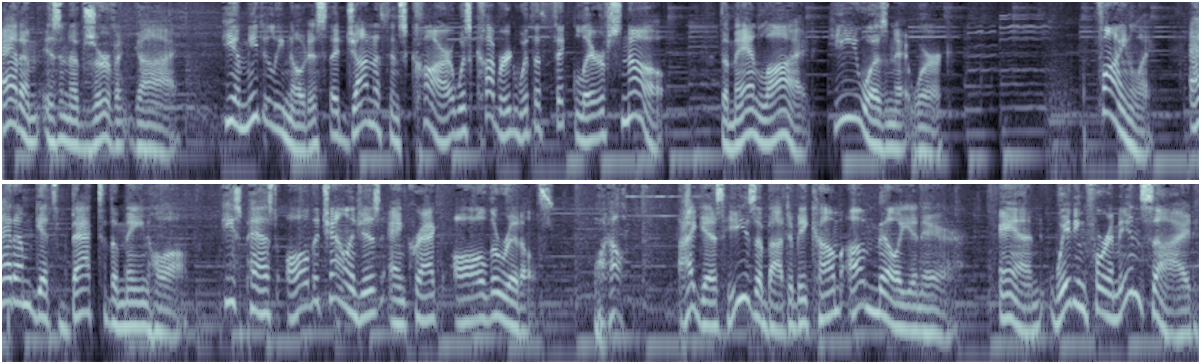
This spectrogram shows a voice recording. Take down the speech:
Adam is an observant guy. He immediately noticed that Jonathan's car was covered with a thick layer of snow. The man lied. He wasn't at work. Finally, Adam gets back to the main hall. He's passed all the challenges and cracked all the riddles. Well, I guess he's about to become a millionaire. And waiting for him inside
